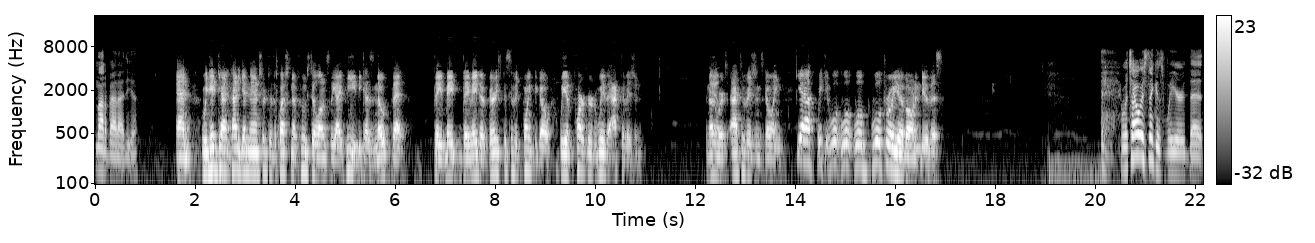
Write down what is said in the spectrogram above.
not a bad idea. And we did get, kind of get an answer to the question of who still owns the IP because note that they made they made a very specific point to go. We have partnered with Activision. In other Yeah. words, Activision's going, yeah, we can, we'll, we'll we'll we'll throw you a bone and do this. Which I always think is weird that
